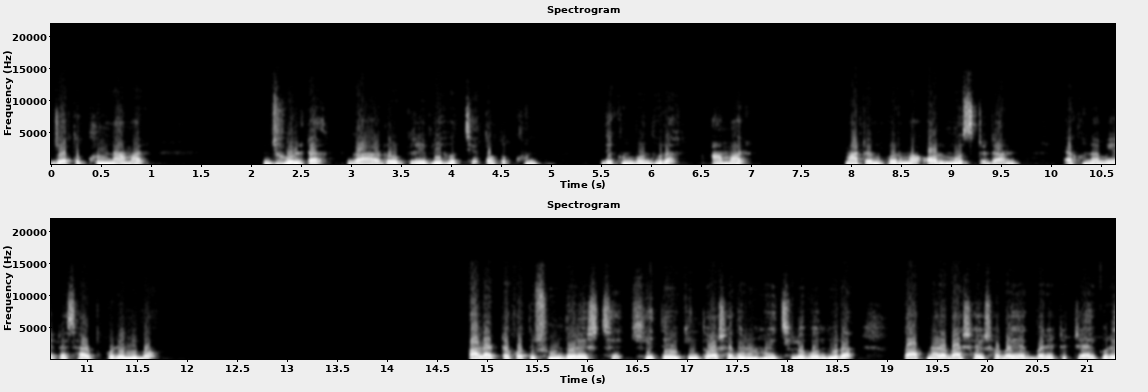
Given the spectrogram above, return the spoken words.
যতক্ষণ না আমার ঝোলটা গাঢ় গ্রেভি হচ্ছে ততক্ষণ। দেখুন বন্ধুরা, আমার মাটন কোরমা অলমোস্ট ডান। এখন আমি এটা সার্ভ করে নিব। কালারটা কত সুন্দর এসছে, খেতেও কিন্তু অসাধারণ হয়েছিল বন্ধুরা। তো আপনারা বাসায় সবাই একবার এটা ট্রাই করে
